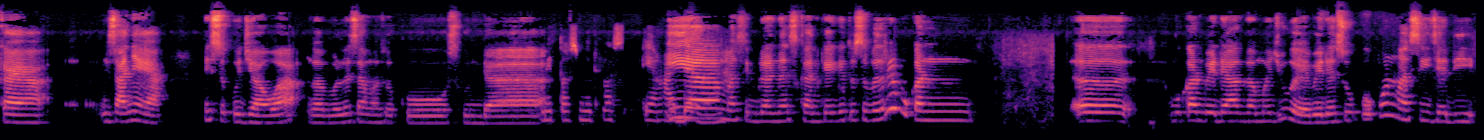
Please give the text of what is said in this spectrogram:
kayak misalnya ya ini suku Jawa nggak boleh sama suku Sunda. Mitos-mitos yang ada iya ya. masih berlandaskan kayak gitu. Sebenarnya bukan eh, bukan beda agama juga ya beda suku pun masih jadi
